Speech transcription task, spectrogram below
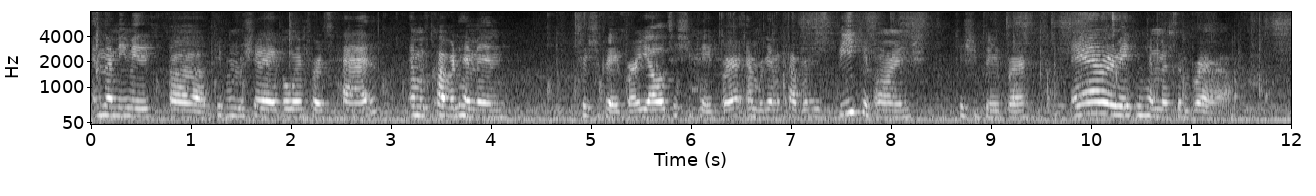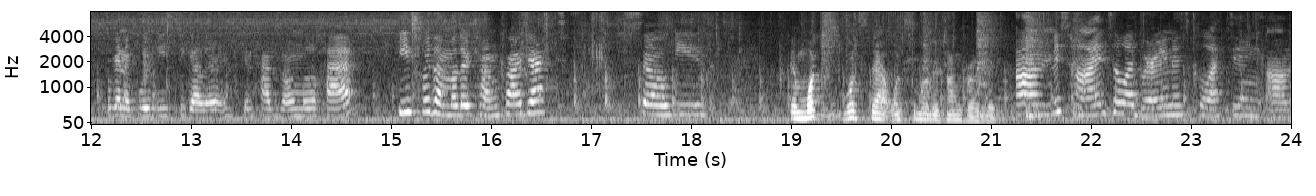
And then we made a uh, paper mache balloon for his head and we've covered him in tissue paper, yellow tissue paper, and we're gonna cover his beak in orange tissue paper, and we're making him a sombrero. We're gonna glue these together and he's gonna have his own little hat. He's for the Mother Tongue Project. So he's, And what's what's that? What's the Mother Tongue Project? um, Miss Hines, a librarian, is collecting um,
